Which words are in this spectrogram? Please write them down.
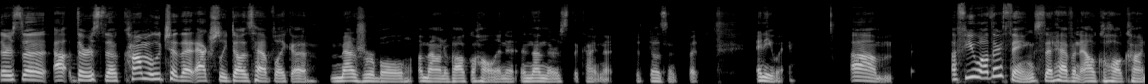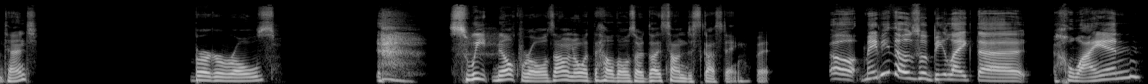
there's the uh, there's the kombucha that actually does have like a measurable amount of alcohol in it, and then there's the kind that, that doesn't. But anyway, um, a few other things that have an alcohol content: burger rolls, sweet milk rolls. I don't know what the hell those are. They sound disgusting, but oh, maybe those would be like the Hawaiian,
